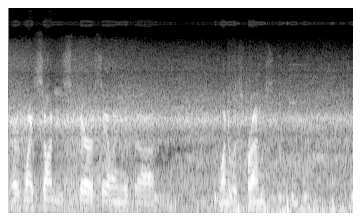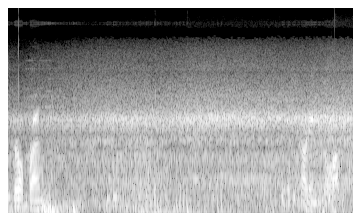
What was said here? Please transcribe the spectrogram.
There's my son. He's parasailing with uh, one of his friends, girlfriend. It's starting to go up.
